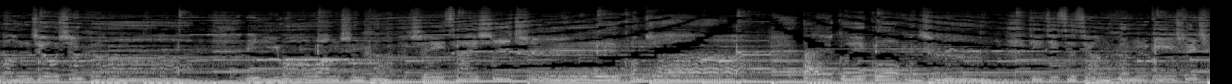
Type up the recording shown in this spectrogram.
忘旧山河。你我往生客，谁才是痴狂者？百鬼过荒城。第几次将横笛吹彻？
